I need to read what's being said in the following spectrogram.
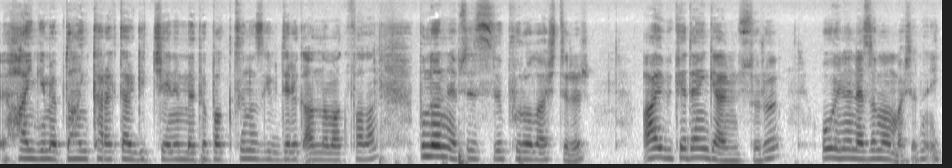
e, hangi map'te hangi karakter gideceğini map'e baktığınız gibi direkt anlamak falan. Bunların hepsi sizi prolaştırır. Aybüke'den gelmiş soru. Oyuna ne zaman başladın?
